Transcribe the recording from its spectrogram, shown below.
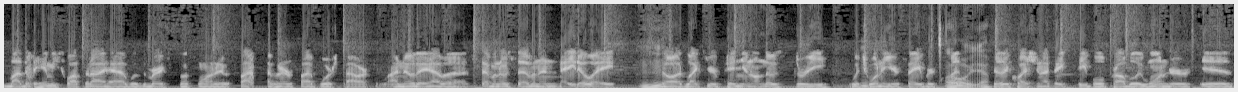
My the Hemi swap that I have was American Smith wanted it was 505 horsepower. I know they have a 707 and an 808. Mhm. So I'd like your opinion on those three. Which one are your favorites? But Oh, yeah. The other question I think people probably wonder is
